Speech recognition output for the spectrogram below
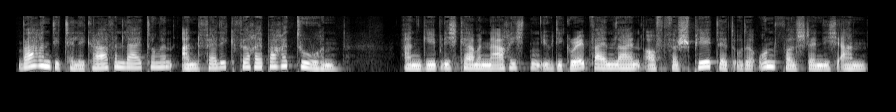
waren die Telegrafenleitungen anfällig für Reparaturen. Angeblich kamen Nachrichten über die Grapevine Line oft verspätet oder unvollständig an.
